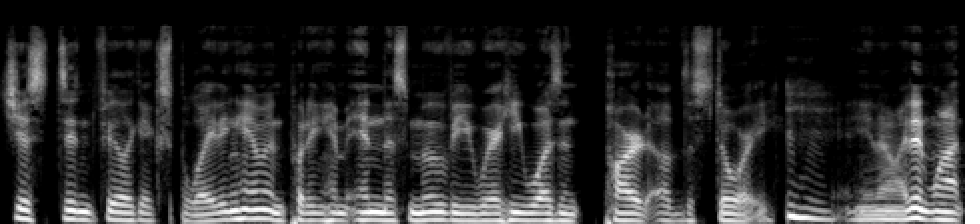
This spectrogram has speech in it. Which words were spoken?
just didn't feel like exploiting him and putting him in this movie where he wasn't part of the story. hmm You know, I didn't want.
